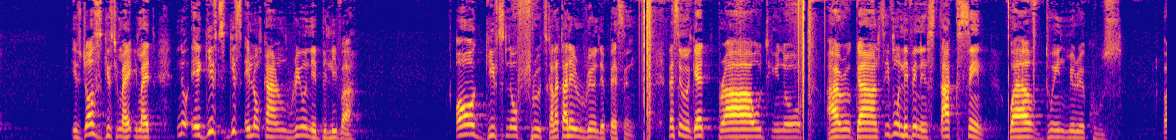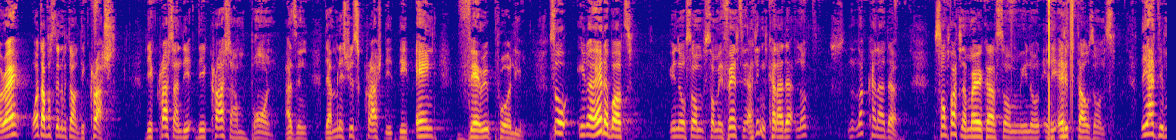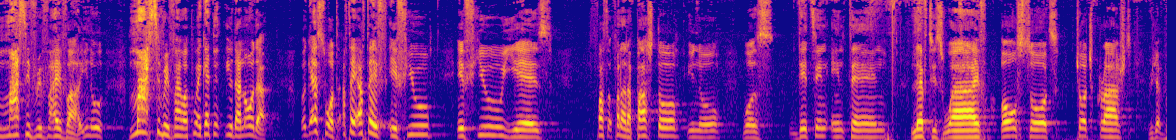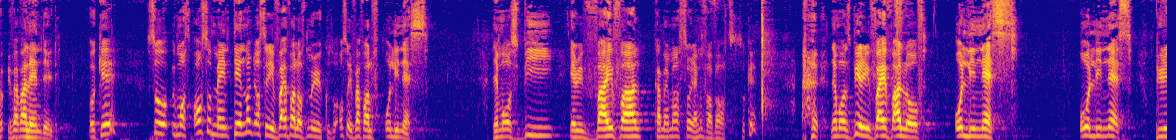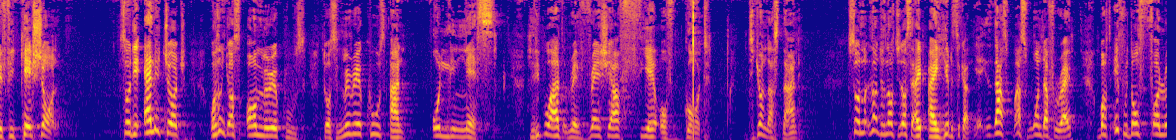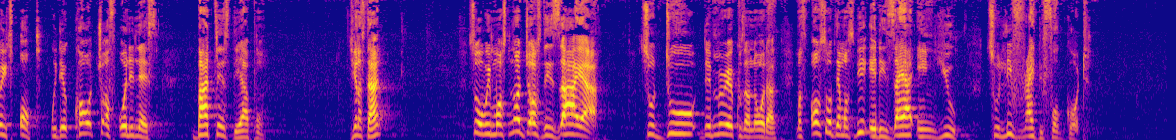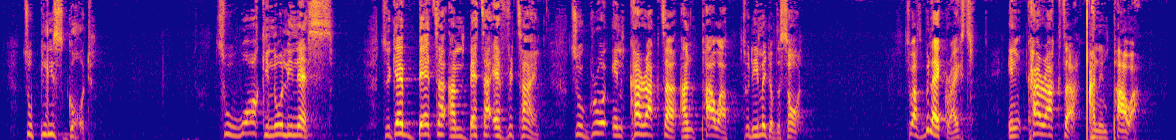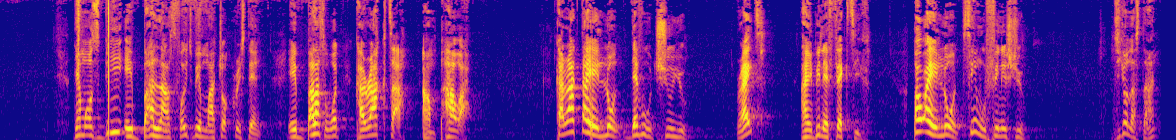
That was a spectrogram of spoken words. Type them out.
If just gifts, you might, you might, you know, a gift, gift alone can ruin a believer all gifts, no fruit can actually ruin the person. Person will get proud, you know, arrogant, even living in stark sin while doing miracles. All right? What happens to them? They crash. They crash and they, they crash and burn. As in, their ministries crash. They, they end very poorly. So, you know, I heard about, you know, some, some events, in, I think in Canada, not, not Canada, some parts in America, some, you know, in the early 2000s. They had a massive revival, you know, massive revival. People were getting healed and all that. But guess what? After, after a, a few a few years, found the pastor, you know, was dating intern, left his wife, all sorts, church crashed, revival ended. Okay? So we must also maintain not just a revival of miracles, but also a revival of holiness. There must be a revival. Cameraman, sorry, I move about. Okay? there must be a revival of holiness. Holiness, purification. So the early church wasn't just all miracles, it was miracles and holiness. The people had reverential fear of God. Did you understand? So not just, not just I, I hear the second. That's, that's wonderful, right? But if we don't follow it up with a culture of holiness, bad things they happen. Do you understand? So we must not just desire to do the miracles and all that. Must also there must be a desire in you to live right before God, to please God, to walk in holiness, to get better and better every time to grow in character and power to the image of the Son. So, as be like Christ in character and in power. There must be a balance for you to be a mature Christian. A balance of what? Character and power. Character alone, devil will chew you, right? And being effective. Power alone, sin will finish you. Do you understand?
